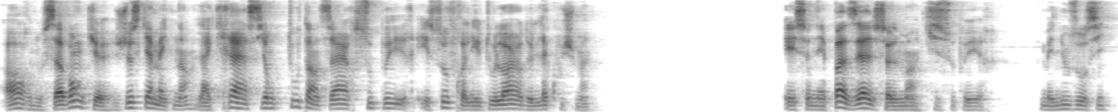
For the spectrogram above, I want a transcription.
Or, nous savons que, jusqu'à maintenant, la création tout entière soupire et souffre les douleurs de l'accouchement. Et ce n'est pas elle seulement qui soupire, mais nous aussi,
